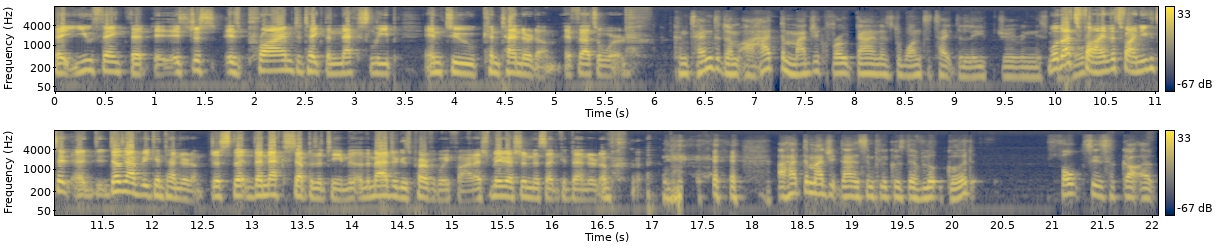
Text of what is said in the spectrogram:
that you think that it's just is primed to take the next leap into contenderdom, if that's a word. Contenderdom. I had the Magic wrote down as the one to take the leap during this. Well, that's fine. That's fine. You can say uh, it doesn't have to be contenderdom. Just the, the next step as a team. The Magic is perfectly fine. I should, maybe I shouldn't have said contenderdom. I had the Magic down simply because they've looked good. Fultz has got a.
